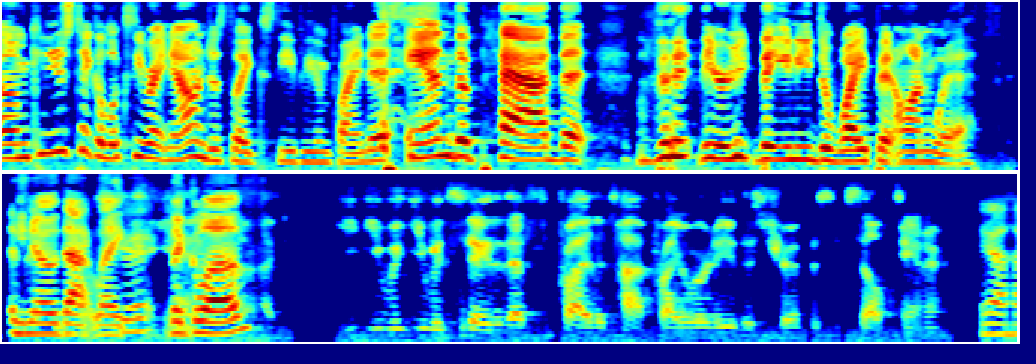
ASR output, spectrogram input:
Um, can you just take a look see right now and just like see if you can find it, and the pad that the, the that you need to wipe it on with. Is you know that like to it? the glove. I- you, you would you would say that that's probably the top priority of this trip is some self tanner. Yeah.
